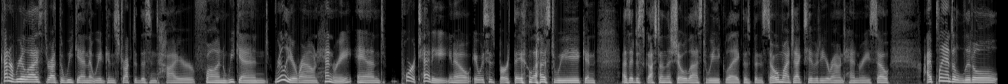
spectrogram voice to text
kind of realized throughout the weekend that we had constructed this entire fun weekend really around Henry and poor Teddy. You know, it was his birthday last week. And as I discussed on the show last week, like there's been so much activity around Henry. So I planned a little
